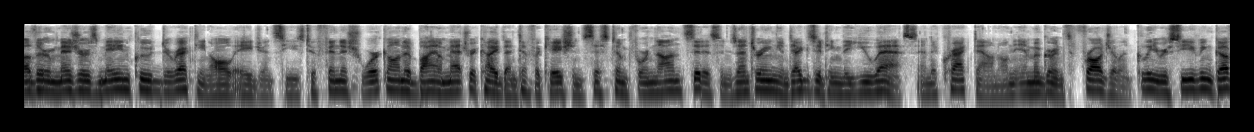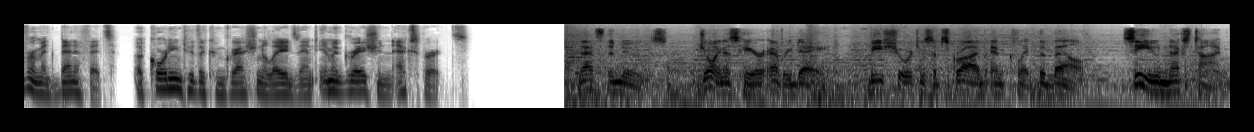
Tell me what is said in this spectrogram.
Other measures may include directing all agencies to finish work on a biometric identification system for non-citizens entering and exiting the U.S. and a crackdown on immigrants fraudulently receiving government benefits, according to the congressional aides and immigration experts. That's the news. Join us here every day. Be sure to subscribe and click the bell. See you next time.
